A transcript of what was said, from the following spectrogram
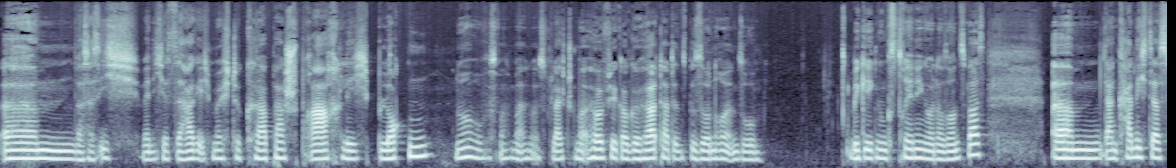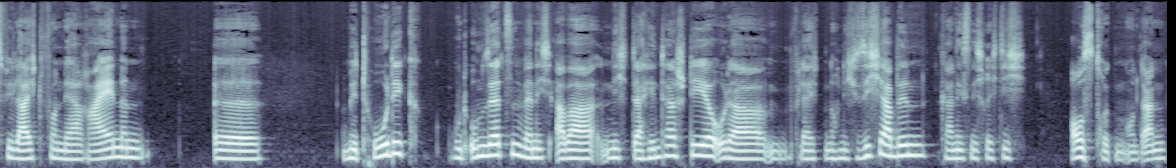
ähm, was weiß ich, wenn ich jetzt sage, ich möchte körpersprachlich blocken, ne, was man was vielleicht schon mal häufiger gehört hat, insbesondere in so Begegnungstraining oder sonst was, ähm, dann kann ich das vielleicht von der reinen äh, Methodik gut umsetzen. Wenn ich aber nicht dahinter stehe oder vielleicht noch nicht sicher bin, kann ich es nicht richtig ausdrücken und dann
